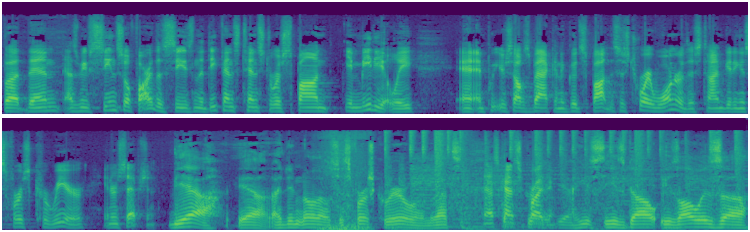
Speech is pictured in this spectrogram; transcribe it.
But then, as we've seen so far this season, the defense tends to respond immediately and, and put yourselves back in a good spot. This is Troy Warner this time getting his first career interception. Yeah, yeah. I didn't know that was his first career one. That's that's kind of surprising. Great. Yeah, he's he's got he's always uh,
